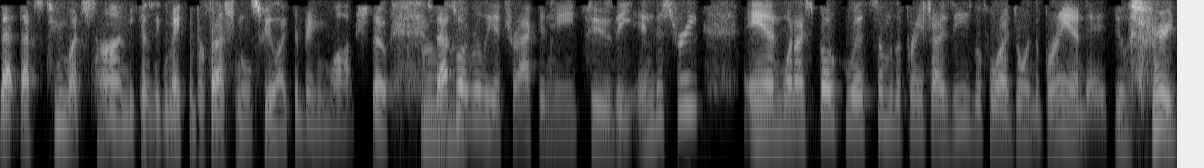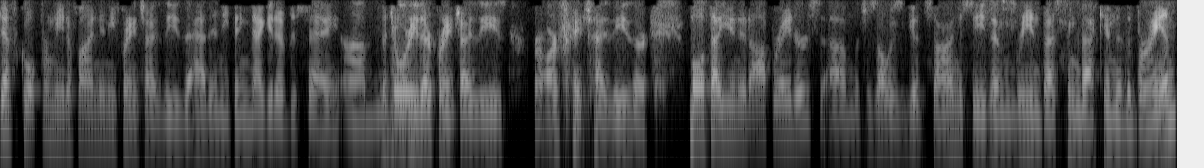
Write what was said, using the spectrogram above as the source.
that that's too much time because it can make the professionals feel like they're being watched. So mm-hmm. that's what really attracted me to the industry. And when I spoke with some of the franchisees before I joined the brand, it, it was very difficult for me to find any franchisees that had anything negative to say. Um, majority mm-hmm. of their franchisees or our franchisees are multi-unit operators, um, which is always a good sign to see them reinvesting back into the brand.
